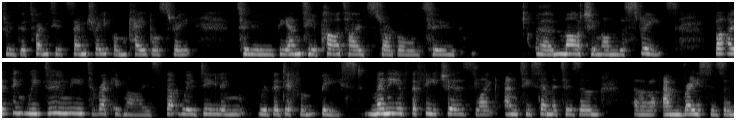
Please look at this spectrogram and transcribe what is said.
through the 20th century from Cable Street to the anti-apartheid struggle to uh, marching on the streets. But I think we do need to recognize that we're dealing with a different beast. Many of the features like anti-Semitism uh, and racism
